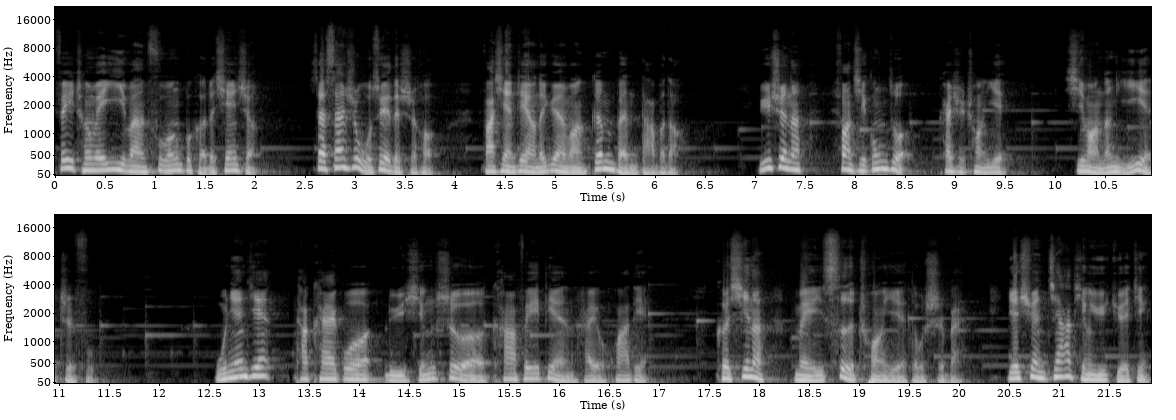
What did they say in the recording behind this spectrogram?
非成为亿万富翁不可的先生，在三十五岁的时候，发现这样的愿望根本达不到，于是呢，放弃工作，开始创业，希望能一夜致富。五年间，他开过旅行社、咖啡店，还有花店。可惜呢，每次创业都失败，也陷家庭于绝境。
